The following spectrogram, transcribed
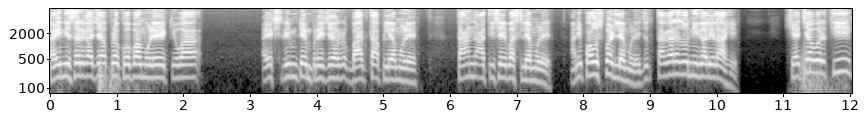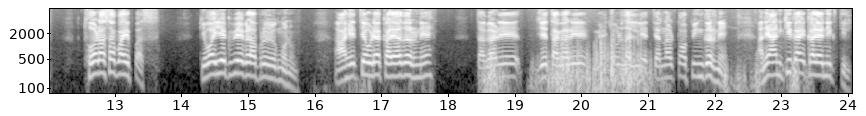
काही निसर्गाच्या प्रकोपामुळे किंवा एक्स्ट्रीम टेम्परेचर बाग तापल्यामुळे ताण अतिशय बसल्यामुळे आणि पाऊस पडल्यामुळे जो तगारा जो निघालेला आहे ह्याच्यावरती थोडासा बायपास किंवा एक वेगळा प्रयोग म्हणून आहे तेवढ्या कळ्या धरणे तगारे जे तगारे मॅच्युअर झालेले आहेत त्यांना टॉपिंग करणे आणि आणखी काय कळ्या निघतील?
